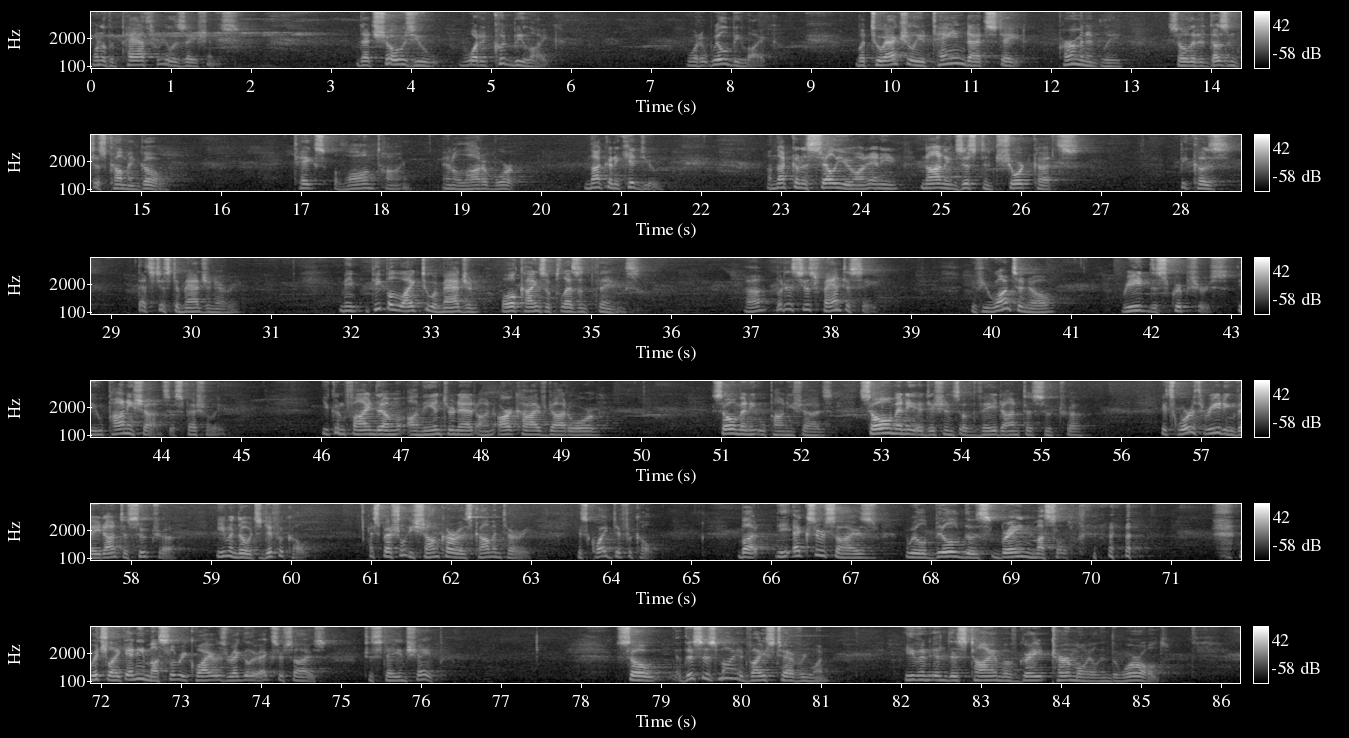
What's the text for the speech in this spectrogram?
one of the path realizations that shows you what it could be like, what it will be like. But to actually attain that state permanently so that it doesn't just come and go takes a long time and a lot of work. I'm not going to kid you. I'm not going to sell you on any non existent shortcuts because that's just imaginary. I mean, people like to imagine all kinds of pleasant things, but it's just fantasy. If you want to know, read the scriptures, the Upanishads especially. You can find them on the internet on archive.org. So many Upanishads, so many editions of Vedanta Sutra. It's worth reading Vedanta Sutra, even though it's difficult, especially Shankara's commentary. It's quite difficult. But the exercise will build this brain muscle, which, like any muscle, requires regular exercise to stay in shape. So, this is my advice to everyone, even in this time of great turmoil in the world.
